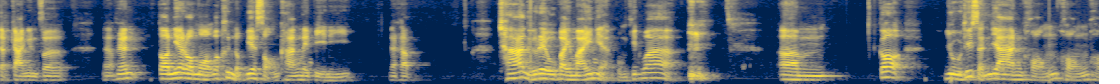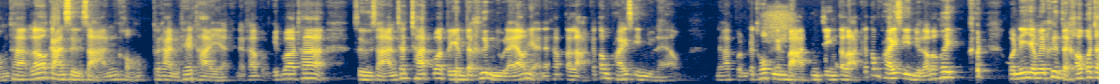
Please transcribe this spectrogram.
จัดการเงินเฟ้อนะเพราะฉะนั้นตอนนี้เรามองว่าขึ้นดอกเบี้ยสองครั้งในปีนี้นะครับ ช้าหรือเร็วไปไหมเนี่ย ผมคิดว่าก็อยู่ที่สัญญาณของของของทางแล้วก็การสื่อสารของธนาคารประเทศไทยอะนะครับผมคิดว่าถ้าสื่อสารชัดๆ ว่าเตรียมจะขึ้นอยู่แล้วเนี่ยนะครับตลาดก็ต้อง price in อยู่แล้ว นะครับผลกระทบเงินบาทจริงๆ ตลาดก็ต้อง price in อยู่แล้วว่าเฮ้ยวันนี้ยังไม่ขึ้นแต่เขาก็จะ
